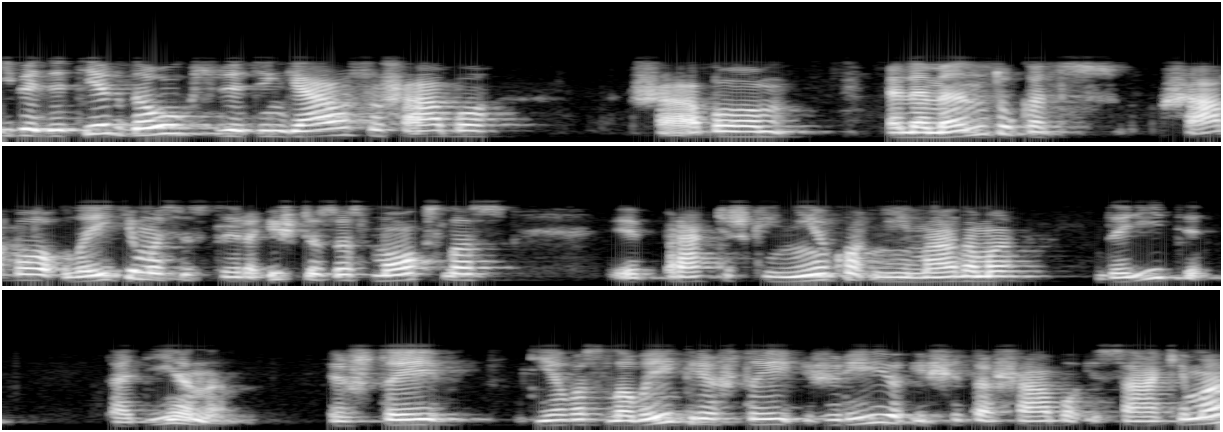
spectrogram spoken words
įvedė tiek daug sudėtingiausių šabo, šabo elementų, kad šabo laikymasis tai yra ištisas mokslas, praktiškai nieko neįmanoma daryti tą dieną. Ir štai Dievas labai griežtai žiūrėjo į šitą šabo įsakymą.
